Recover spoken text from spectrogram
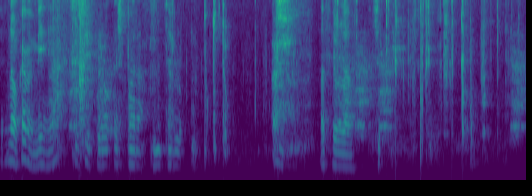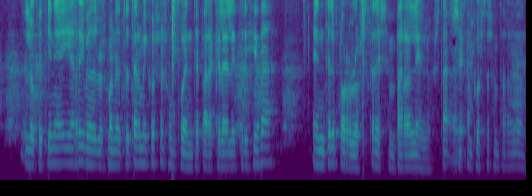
sí. No, caben bien, ¿eh? sí, sí, pero es para meterlo un poquito. Hacia un lado. Sí. Lo que tiene ahí arriba de los manetotérmicos es un puente para que la electricidad entre por los tres en paralelo. Está- Sí. Están puestos en paralelo.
